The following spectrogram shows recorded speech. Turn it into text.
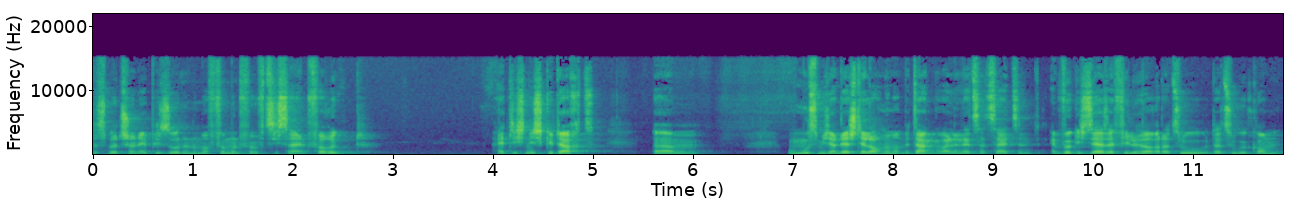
das wird schon Episode Nummer 55 sein. Verrückt. Hätte ich nicht gedacht. Ähm, und muss mich an der Stelle auch nochmal bedanken, weil in letzter Zeit sind wirklich sehr, sehr viele Hörer dazu, dazu gekommen.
